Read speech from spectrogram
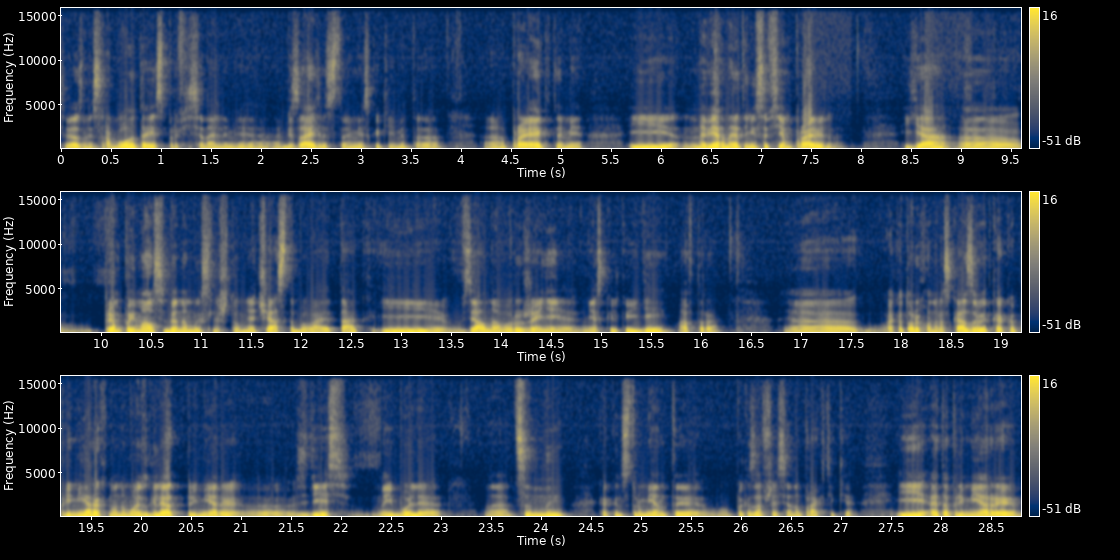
связанные с работой, с профессиональными обязательствами, с какими-то э, проектами. И, наверное, это не совсем правильно я э, прям поймал себя на мысли, что у меня часто бывает так, и взял на вооружение несколько идей автора, э, о которых он рассказывает как о примерах, но, на мой взгляд, примеры э, здесь наиболее э, ценны, как инструменты, показавшиеся на практике. И это примеры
